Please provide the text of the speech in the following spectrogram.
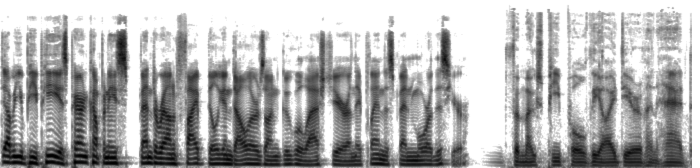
WPP, his parent company, spent around $5 billion on Google last year, and they plan to spend more this year. For most people, the idea of an ad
